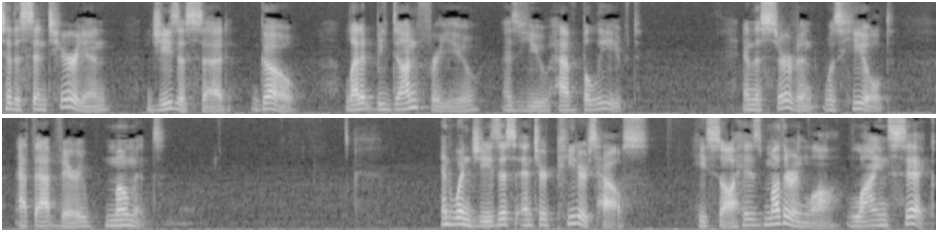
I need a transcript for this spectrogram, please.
to the centurion, Jesus said, Go, let it be done for you as you have believed. And the servant was healed at that very moment. And when Jesus entered Peter's house, he saw his mother in law lying sick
